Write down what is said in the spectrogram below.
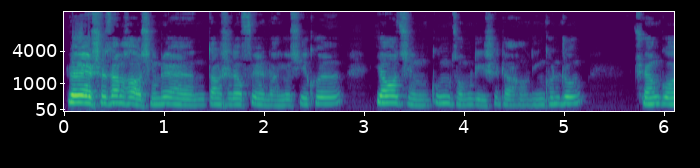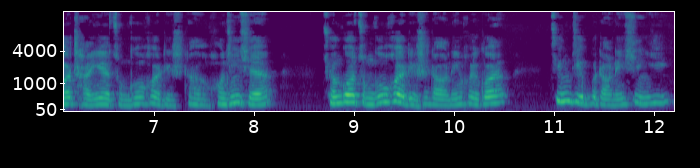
六月十三号，行政院当时的副院长游锡堃邀请工总理事长林坤中、全国产业总工会理事长黄清贤、全国总工会理事长林慧官、经济部长林信义、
